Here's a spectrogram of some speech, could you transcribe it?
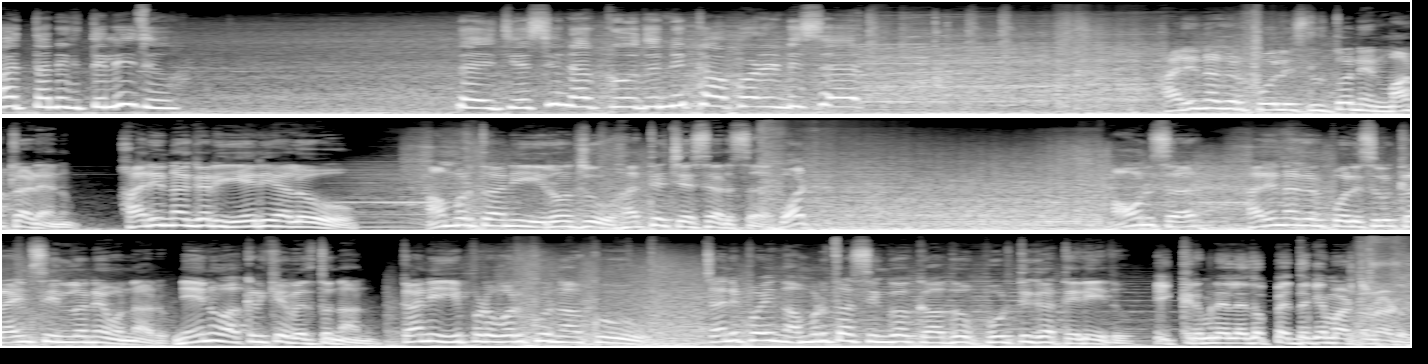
అది తనకు తెలీదు. దయచేసి నా కూతుర్ని కాపాడండి సార్. హరినగర్ పోలీసులతో నేను మాట్లాడాను. హరినగర్ ఏరియాలో అమృతాని ఈరోజు హత్య చేశారు సార్. వాట్? అవును సార్ హరినగర్ పోలీసులు క్రైమ్ సీన్లోనే ఉన్నారు. నేను అక్కడికే వెళ్తున్నాను. కానీ ఇప్పటి వరకు నాకు చనిపోయింది అమృతా సింగో కాదో పూర్తిగా తెలియదు. ఈ క్రిమినల్ ఏదో పెద్ద గేమ్ ఆడుతున్నాడు.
